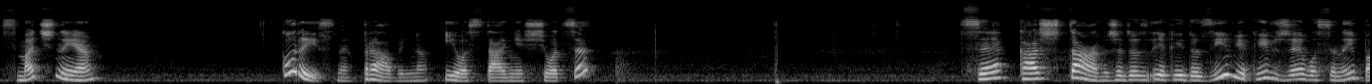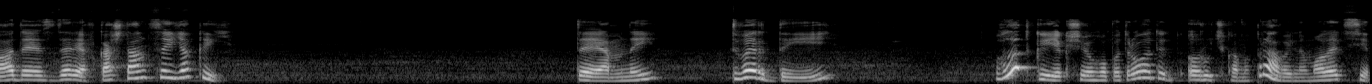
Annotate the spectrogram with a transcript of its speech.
смачне, корисне. Правильно. І останнє, що це? Це каштан, який дозрів, який вже восени падає з дерев. Каштан це який? Темний, твердий, гладкий, якщо його потрогати ручками. Правильно, молодці.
